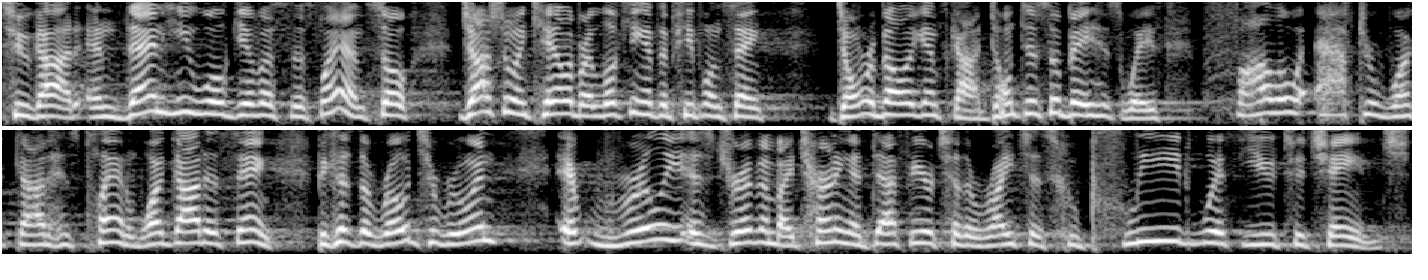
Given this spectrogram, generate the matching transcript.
to God. And then he will give us this land. So Joshua and Caleb are looking at the people and saying, don't rebel against God. Don't disobey his ways. Follow after what God has planned, what God is saying. Because the road to ruin, it really is driven by turning a deaf ear to the righteous who plead with you to change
